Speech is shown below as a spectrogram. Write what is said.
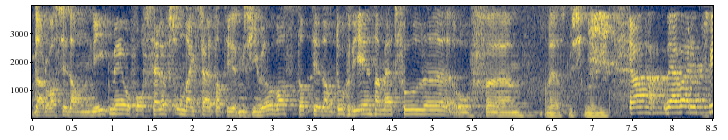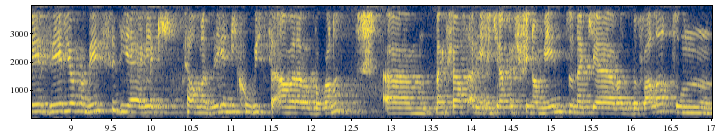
daar was je dan niet mee? Of, of zelfs ondanks het feit dat hij er misschien wel was, dat je dan toch die eenzaamheid voelde? Of, um, dat is misschien een... Ja, wij waren twee zeer jonge mensen die eigenlijk, ik zal maar zeggen, niet goed wisten aan wat we begonnen. maar ik vond allee, een grappig fenomeen. Toen ik uh, was bevallen, toen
